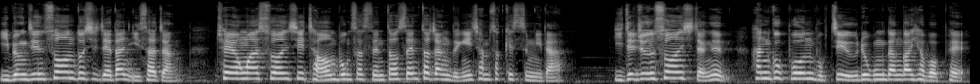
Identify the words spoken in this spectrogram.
이병진 수원도시재단 이사장, 최영화 수원시 자원봉사센터 센터장 등이 참석했습니다. 이재준 수원시장은 한국보훈복지의료공단과 협업해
